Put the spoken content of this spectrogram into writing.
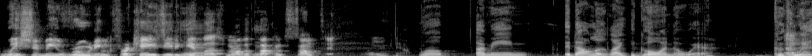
we should be rooting for KZ to give us motherfucking something. Well, I mean, it don't look like he going nowhere. Cause we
